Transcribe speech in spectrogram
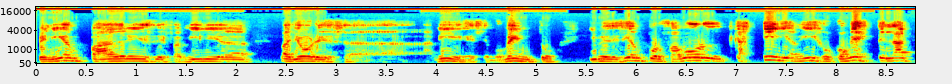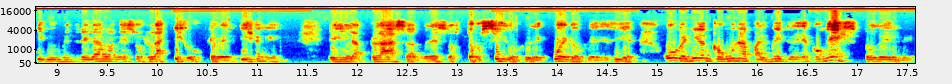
venían padres de familia mayores a, mí en ese momento y me decían, por favor, castigue a mi hijo con este látigo y me entregaban esos látigos que vendían en, en la plaza, de esos torcidos de cuero que decían, o venían con una palmeta y con esto dele.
